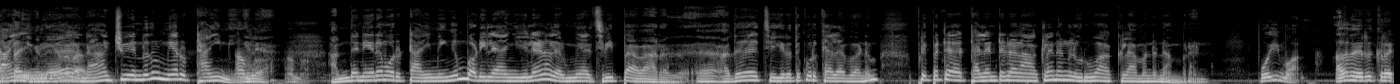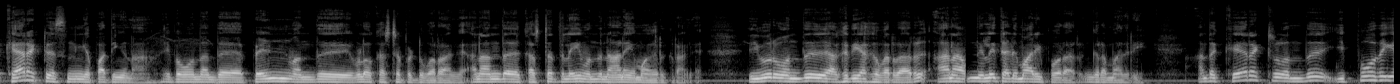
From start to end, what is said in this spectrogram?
timing அந்த நகைச்சுவைன்றது உண்மையாக ஒரு டைமிங் இல்லையா? ஆமா. அந்த நேரம் ஒரு டைமிங்கும் பாடி லாங்குவேஜில் அது உண்மையாக சிரிப்பாக வர்றது அதை செய்கிறதுக்கு ஒரு கலை வேணும். இப்படிப்பட்ட டேலண்டடான ஆக்களை நாங்கள் உருவாக்கலாம்னு நம்புகிறேன் பொய்மான். அதில் இருக்கிற கேரக்டர்ஸ் நீங்கள் பார்த்தீங்கன்னா இப்போ வந்து அந்த பெண் வந்து இவ்வளோ கஷ்டப்பட்டு வர்றாங்க. ஆனால் அந்த கஷ்டத்துலேயும் வந்து நாணயமாக இருக்கிறாங்க. இவர் வந்து அகதியாக வர்றாரு. ஆனால் நிலை தடுமாறி போகிறாருங்கிற மாதிரி. அந்த கேரக்டர் வந்து இப்போதைய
